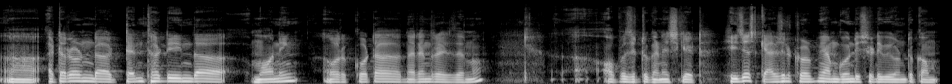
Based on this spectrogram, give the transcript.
Uh, at around uh, ten thirty in the morning, our Kota Narendra is there, no? Uh, opposite to Ganesh Gate. He just casually told me, "I'm going to Shirdi. We want to come."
